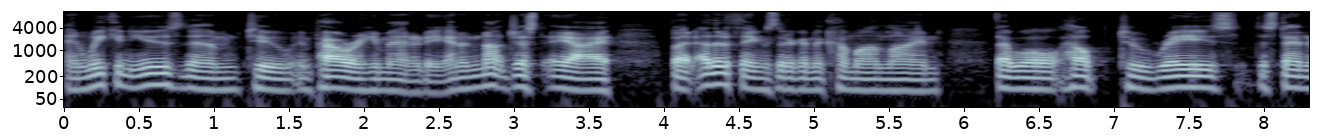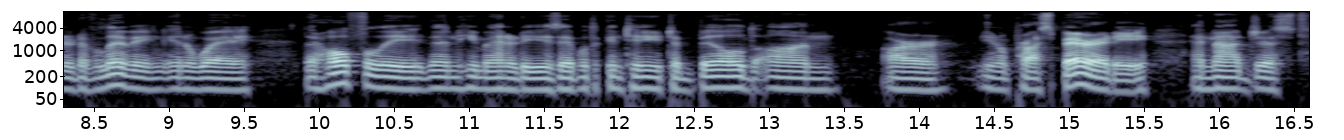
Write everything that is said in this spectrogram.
and we can use them to empower humanity and not just AI, but other things that are going to come online that will help to raise the standard of living in a way that hopefully then humanity is able to continue to build on our, you know, prosperity and not just,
